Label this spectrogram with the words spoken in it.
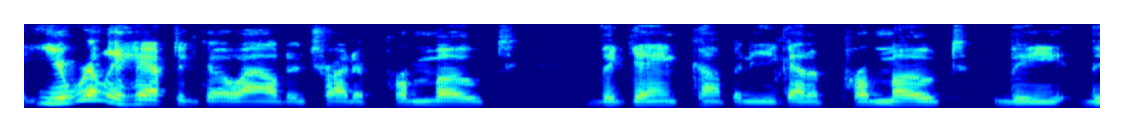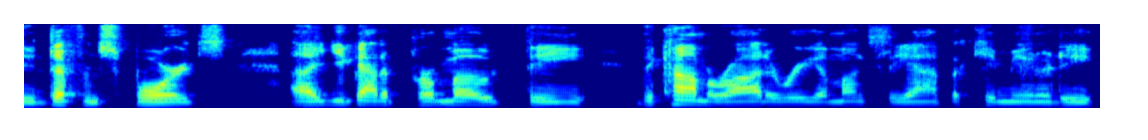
you really have to go out and try to promote the game company. You got to promote the the different sports. Uh, you got to promote the the camaraderie amongst the APBA community,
